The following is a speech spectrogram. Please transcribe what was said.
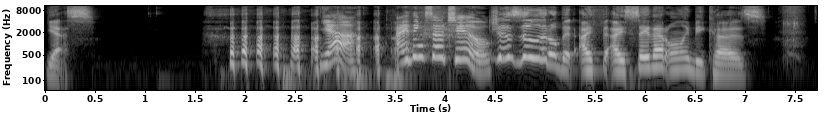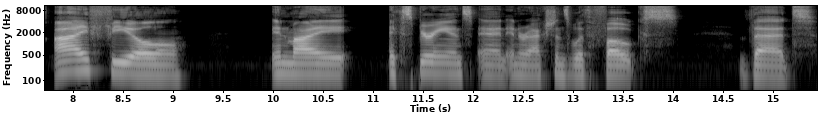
yes. Yeah, I think so too. just a little bit. I th- I say that only because I feel in my experience and interactions with folks that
